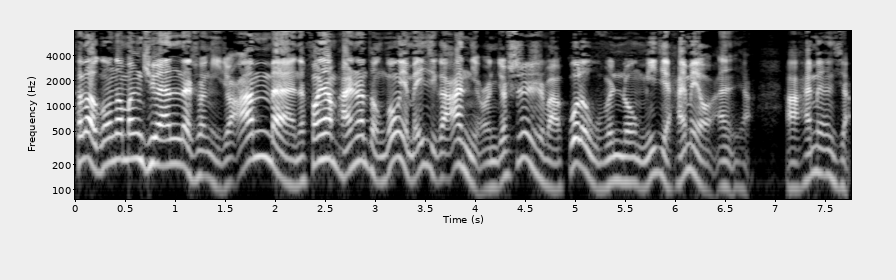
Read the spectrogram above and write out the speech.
她老公都蒙圈了，说：“你就按呗，那方向盘上总共也没几个按钮，你就试试吧。”过了五分钟，米姐还没有按下啊，还没摁响。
